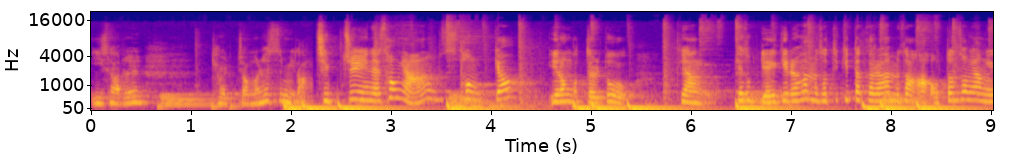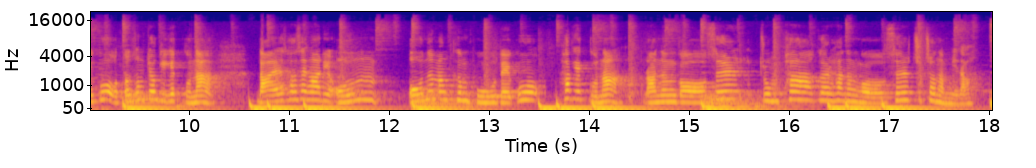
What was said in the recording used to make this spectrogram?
이사를 결정을 했습니다. 집주인의 성향, 성격 이런 것들도 그냥 계속 얘기를 하면서 티키타카를 하면서 아 어떤 성향이고 어떤 성격이겠구나 나의 사생활이 어느 어느 만큼 보호되고 하겠구나 라는 것을 좀 파악을 하는 것을 추천합니다.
